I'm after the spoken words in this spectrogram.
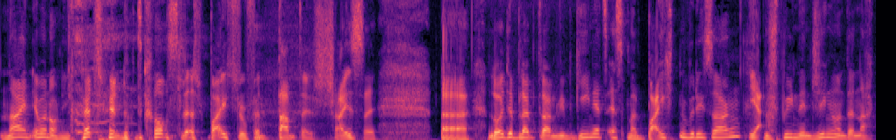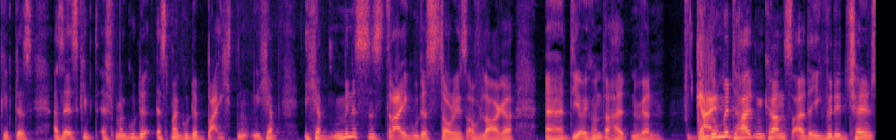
Nein, immer noch nicht. Patreon.com slash Beichtstuhl. Verdammte Scheiße. Äh, Leute, bleibt dran. Wir gehen jetzt erstmal beichten, würde ich sagen. Ja. Wir spielen den Jingle und danach gibt es, also es gibt erstmal gute, erstmal gute Beichten. Ich habe ich hab mindestens drei gute Stories auf Lager, äh, die euch unterhalten werden. Geil. Wenn du mithalten kannst, Alter, ich würde die Challenge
